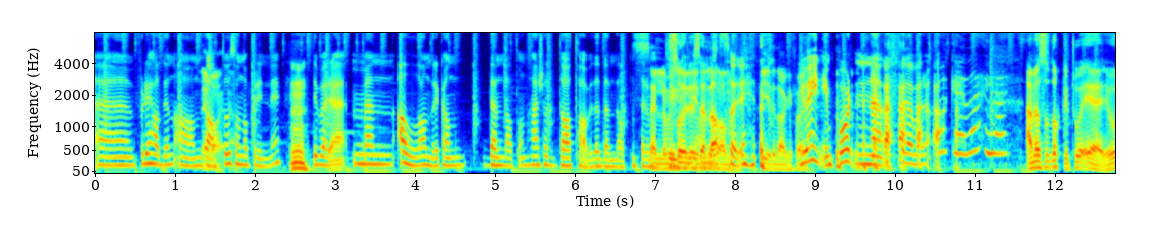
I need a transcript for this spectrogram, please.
eh, for de hadde en annen dato ja. sånn opprinnelig. Mm. De bare Men alle andre kan den datoen her, så da tar vi det den datoen. Selv om vi Sorry, Selda. Sorry. sånn fire dager You ain't important enough. Og jeg bare, ok, det er greit. Nei, men altså, Dere to er jo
